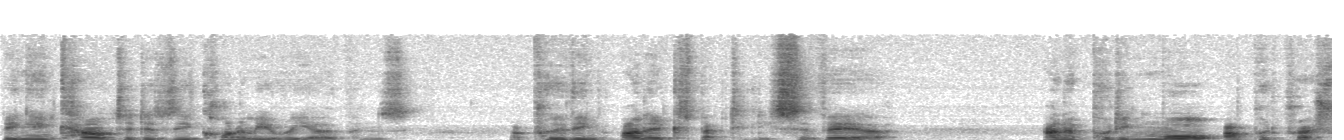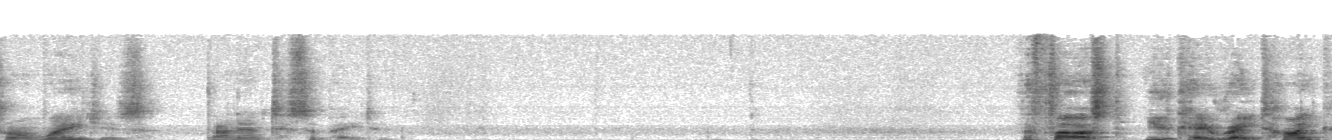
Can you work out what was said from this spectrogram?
being encountered as the economy reopens are proving unexpectedly severe and are putting more upward pressure on wages than anticipated. The first UK rate hike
